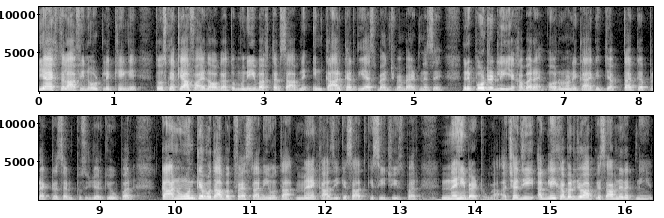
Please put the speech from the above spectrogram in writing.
या इख्तलाफी नोट लिखेंगे तो उसका क्या फ़ायदा होगा? तो मुनीब अख्तर साहब ने इनकार कर दिया इस बेंच में बैठने से। रिपोर्टेडली ये खबर है और उन्होंने कहा कि जब तक प्रैक्टिस एंड प्रोसीजर के ऊपर कानून के मुताबिक फैसला नहीं होता, मैं काजी के साथ किसी चीज़ पर नहीं बैठूँगा। अच्छा जी, अगली खबर जो आपके सामने रखनी है,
